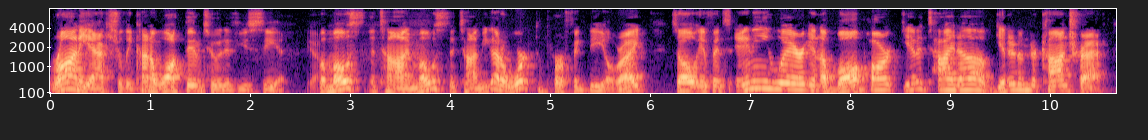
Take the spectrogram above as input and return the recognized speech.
Ronnie actually kind of walked into it if you see it. Yeah. But most of the time, most of the time, you got to work the perfect deal, right? So if it's anywhere in a ballpark, get it tied up, get it under contract,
